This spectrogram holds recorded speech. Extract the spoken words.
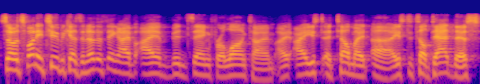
So it's funny too because another thing I've I have been saying for a long time. I, I used to tell my uh, I used to tell dad this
